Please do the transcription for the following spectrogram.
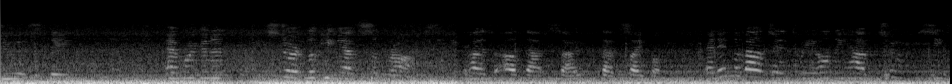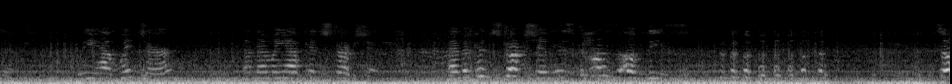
do its thing. And we're going to start looking at some rocks because of that, that cycle. And in the mountains, we only have two seasons. We have winter and then we have construction. And the construction is because of these. So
